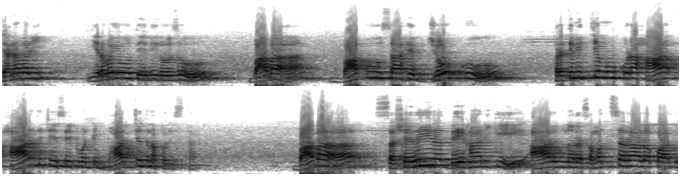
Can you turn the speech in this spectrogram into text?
జనవరి ఇరవయవ తేదీ రోజు బాబా బాపు సాహెబ్ జోక్కు ప్రతినిత్యము కూడా హారతి చేసేటువంటి బాధ్యతను అప్పగిస్తారు. బాబా సశరీర దేహానికి ఆరున్నర సంవత్సరాల పాటు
